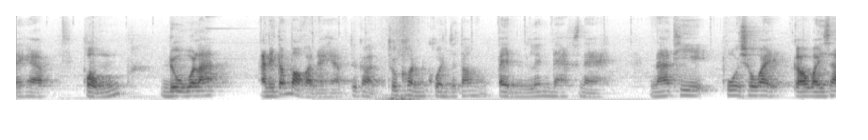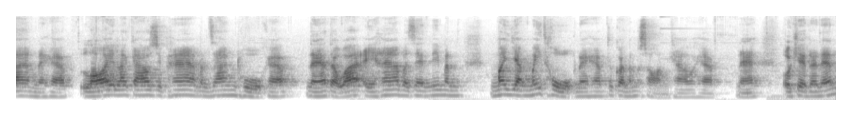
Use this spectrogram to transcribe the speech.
นะครับ ผมดูละ อันนี้ต้องบอกก่อนนะครับ ทุกคนทุกคนควรจะต้องเป็นเรื่อง DAX นะ หน้าที่ผู้ช่วยก็ไว้สร้างนะครับร้อยละ95 มันสร้างถูกครับนะแต่ว่าไอ้5%นี่มันไม่ยังไม่ถูกนะครับ ทุกคนต้องสอนเขาครับนะโอเคดังนั้น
